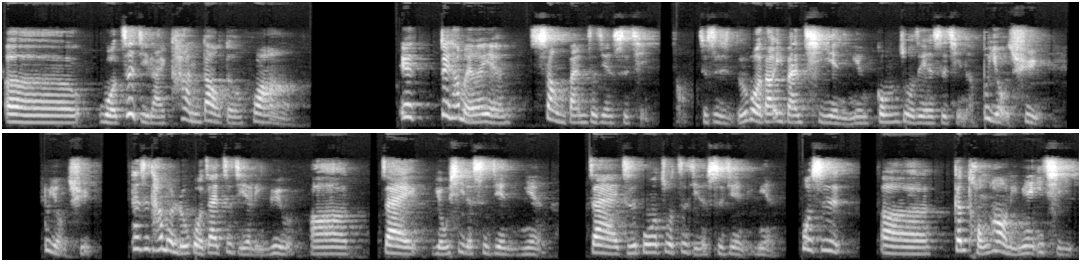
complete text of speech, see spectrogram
呃，我自己来看到的话，因为对他们而言，上班这件事情啊，就是如果到一般企业里面工作这件事情呢，不有趣，不有趣。但是他们如果在自己的领域啊、呃，在游戏的世界里面，在直播做自己的世界里面，或是呃跟同好里面一起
